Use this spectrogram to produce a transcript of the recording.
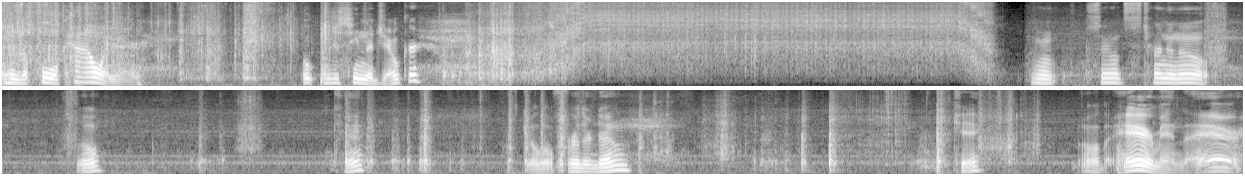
There's a full cow in there. Oh, I just seen the Joker. Well, see how it's turning out. So, okay. Let's go a little further down. Okay. Oh, the hair, man, the hair.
